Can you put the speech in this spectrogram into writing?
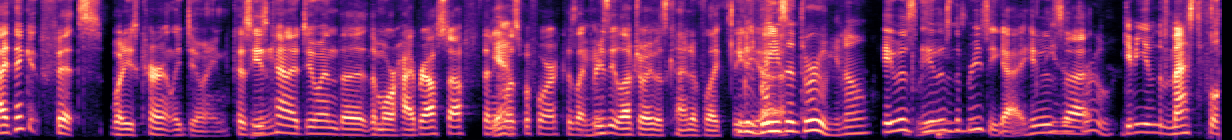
I think it fits what he's currently doing because he's Mhm. kind of doing the the more highbrow stuff than he was before. Because like Mhm. Breezy Lovejoy was kind of like the he was uh, breezing through, you know, he was he was the breezy guy. He was uh, through, giving you the masterful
